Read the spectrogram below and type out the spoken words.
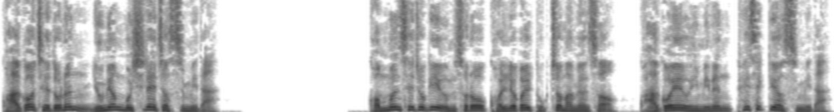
과거 제도는 유명무실해졌습니다. 검문 세족이 음서로 권력을 독점하면서 과거의 의미는 퇴색되었습니다.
